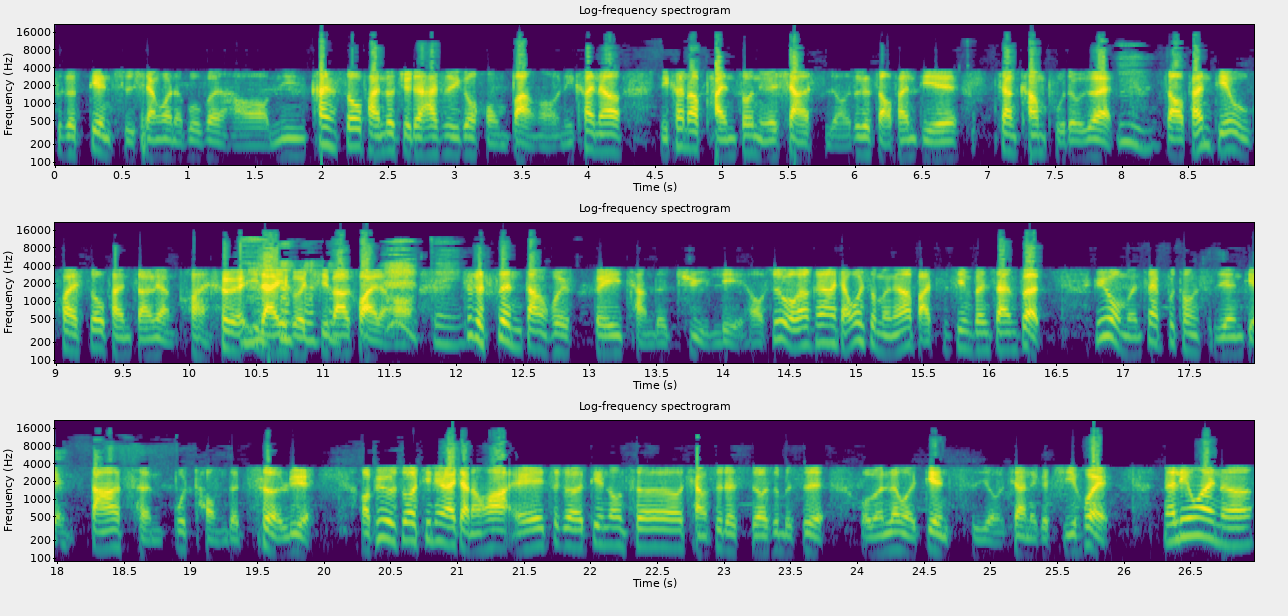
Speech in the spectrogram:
这个电池相关的部分，好，你看收盘都觉得它是一个红棒哦。你看到你看到盘中你会吓死哦。这个早盘跌，像康普对不对？嗯。早盘跌五块，收盘涨两块，对不对？一来一回七八块了哦。对。这个震荡会非常的剧烈哦。所以我刚跟他讲，为什么你要把资金分三份？因为我们在不同时间点搭乘不同的策略哦。比如说今天来讲的话，哎，这个电动车强势的时候，是不是我们认为电池有这样的一个机会？那另外呢，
